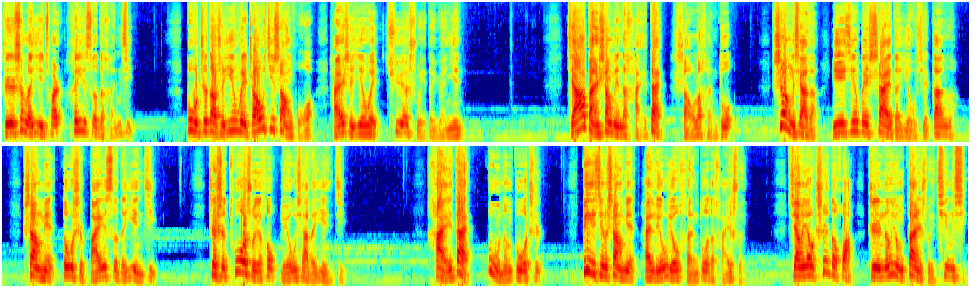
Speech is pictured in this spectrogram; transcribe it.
只剩了一圈黑色的痕迹，不知道是因为着急上火，还是因为缺水的原因。甲板上面的海带少了很多。剩下的已经被晒得有些干了，上面都是白色的印记，这是脱水后留下的印记。海带不能多吃，毕竟上面还留有很多的海水，想要吃的话只能用淡水清洗，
